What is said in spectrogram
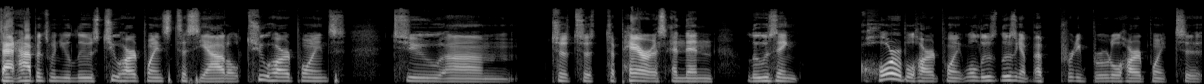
that happens when you lose two hard points to Seattle, two hard points to um, to, to to Paris, and then losing horrible hard point. Well, lose, losing a, a, pretty brutal hard point to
